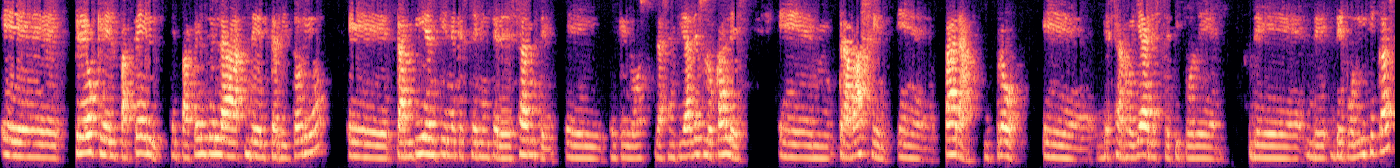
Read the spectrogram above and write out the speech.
eh, creo que el papel, el papel del territorio eh, también tiene que ser interesante, el, que las entidades locales trabajen para y pro desarrollar este tipo de, políticas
